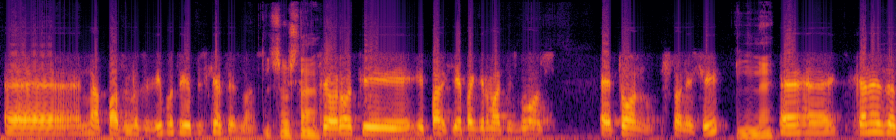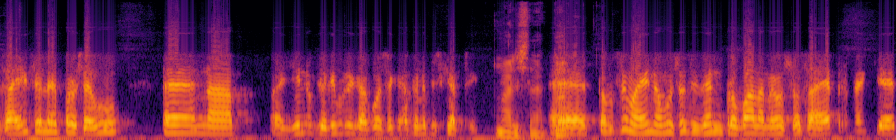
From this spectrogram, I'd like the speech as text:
ε, να πάθουν οτιδήποτε οι επισκέπτες μας. Σωστά. Θεωρώ ότι υπάρχει επαγγελματισμός ετών στο νησί. Ναι. Ε, κανένας δεν θα ήθελε προς Θεού ε, να γίνει οποιοδήποτε κακό σε κάποιον επισκέπτη. Μάλιστα. Ε, το θέμα είναι όμως ότι δεν προβάλαμε όσο θα έπρεπε και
